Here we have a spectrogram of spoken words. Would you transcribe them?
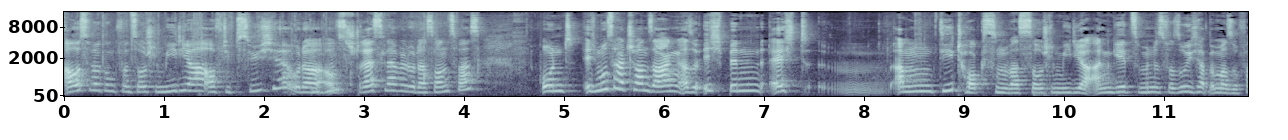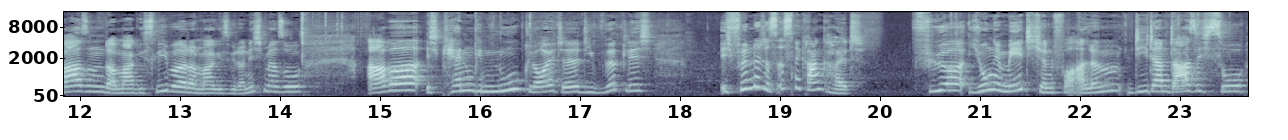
Auswirkungen von Social Media auf die Psyche oder aufs Stresslevel oder sonst was. Und ich muss halt schon sagen, also ich bin echt äh, am Detoxen, was Social Media angeht. Zumindest versuche ich, ich habe immer so Phasen, da mag ich es lieber, dann mag ich es wieder nicht mehr so. Aber ich kenne genug Leute, die wirklich, ich finde, das ist eine Krankheit für junge Mädchen vor allem, die dann da sich so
